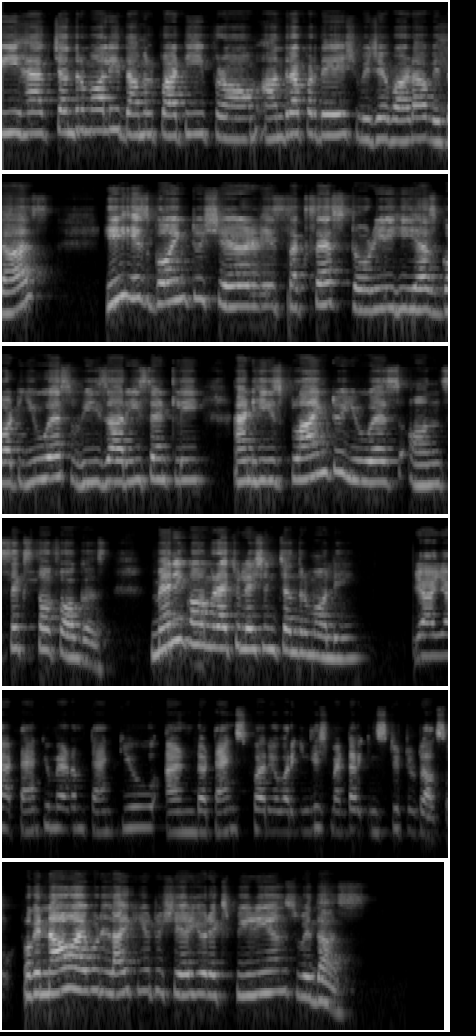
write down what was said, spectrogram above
Chandramouli Dammalapati from Andhra Pradesh, Vijayawada with us. He is going to share his success story. He has got US visa recently and he is flying to US on 6th of August. Many congratulations, Chandramouli. Yeah, yeah. Thank you, madam. Thank you. And uh, thanks for your English Mentor Institute also. Okay, now I would like you to share your experience with us.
